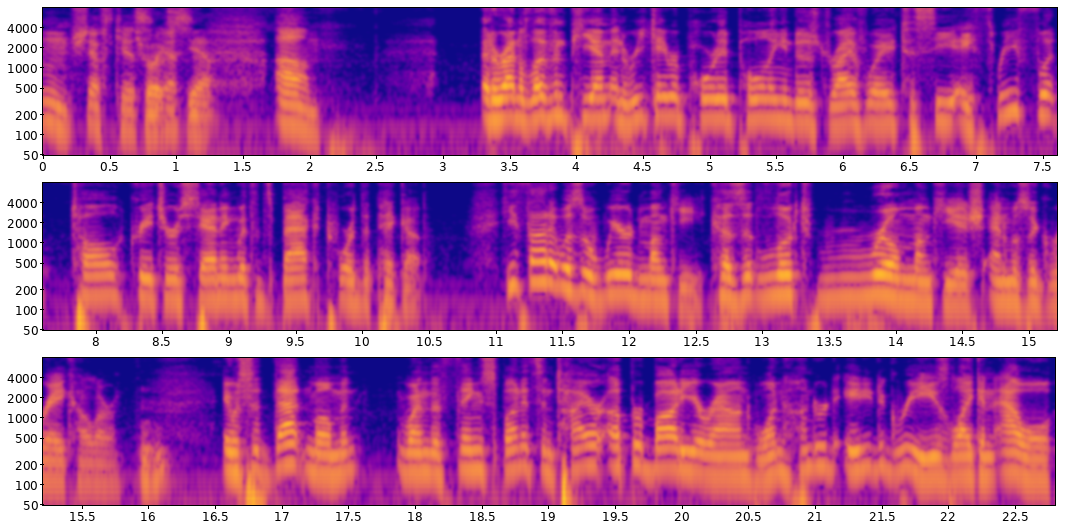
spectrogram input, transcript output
mm, chef's kiss. choice. yes. Yeah. Um, at around 11 p.m., Enrique reported pulling into his driveway to see a three foot tall creature standing with its back toward the pickup. He thought it was a weird monkey because it looked real monkeyish and was a gray color. It was at that moment when the thing spun its entire upper body around 180 degrees like an owl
